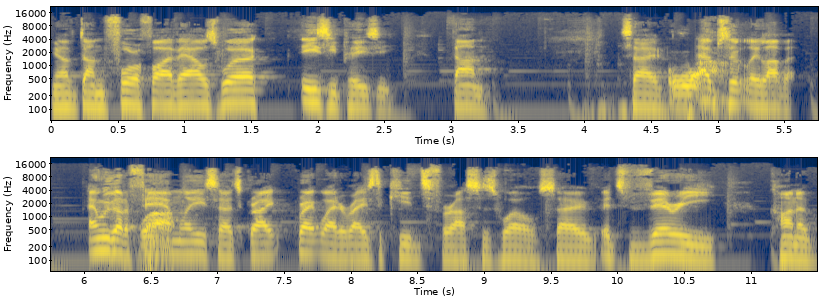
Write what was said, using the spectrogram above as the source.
You know, I've done four or five hours work, easy peasy, done. So wow. absolutely love it. And we've got a family, wow. so it's great, great way to raise the kids for us as well. So it's very kind of,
